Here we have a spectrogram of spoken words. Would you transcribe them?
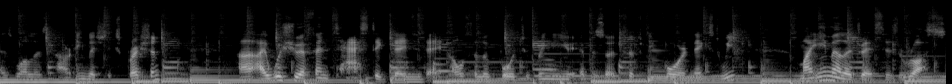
as well as our English expression. Uh, I wish you a fantastic day today. I also look forward to bringing you episode 54 next week. My email address is ross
